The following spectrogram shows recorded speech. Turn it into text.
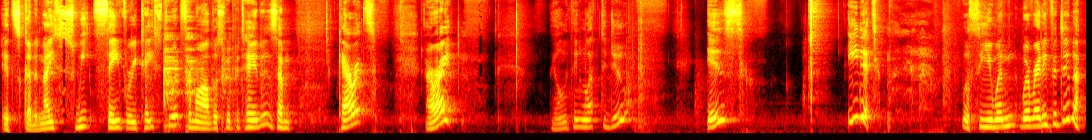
It's got a nice, sweet, savory taste to it from all the sweet potatoes and carrots. All right. The only thing left to do is eat it. We'll see you when we're ready for dinner.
